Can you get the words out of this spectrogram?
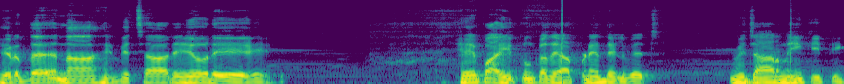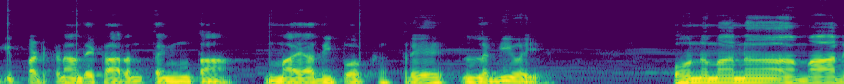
ਹਿਰਦੈ ਨਾਹਿ ਵਿਚਾਰਿਓ ਰੇ ਹੇ ਭਾਈ, ਤੂੰ ਕਦੇ ਆਪਣੇ ਦਿਲ ਵਿੱਚ ਵਿਚਾਰ ਨਹੀਂ ਕੀਤੀ ਕਿ ਭਟਕਣਾ ਦੇ ਕਾਰਨ ਤੈਨੂੰ ਤਾਂ ਮਾਇਆ ਦੀ ਭੁੱਖ ਤਰੇ ਲੱਗੀ ਹੋਈ ਹੈ? ਓਨ ਮਨ ਮਾਨ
